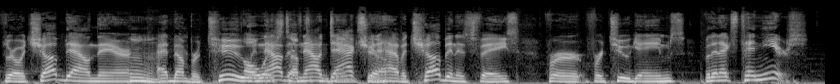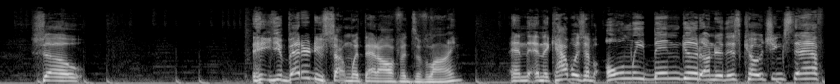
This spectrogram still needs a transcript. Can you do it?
throw a Chubb down there mm. at number two. Always and now that now Dak's going to have a Chubb in his face for for two games for the next ten years. So you better do something with that offensive line. And and the Cowboys have only been good under this coaching staff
